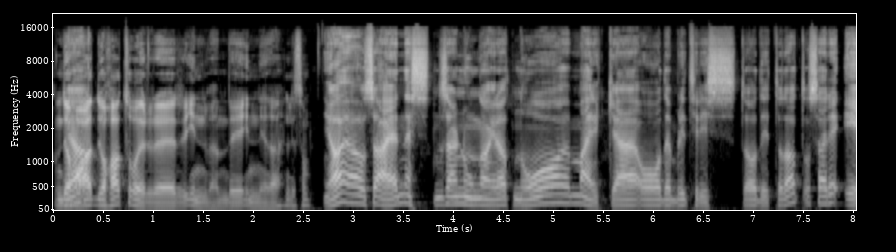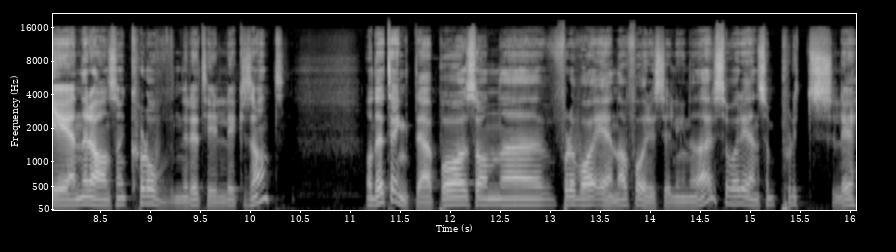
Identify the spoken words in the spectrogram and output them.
Men du, Ja. har, du har tårer innvendig inni deg, liksom. Ja, ja, og så er jeg nesten Så er det noen ganger at nå merker jeg Å, det blir trist og ditt og datt. Og så er det en eller annen som klovner det til, ikke sant? Og det tenkte jeg på sånn eh, For det var en av forestillingene der, så var det en som plutselig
